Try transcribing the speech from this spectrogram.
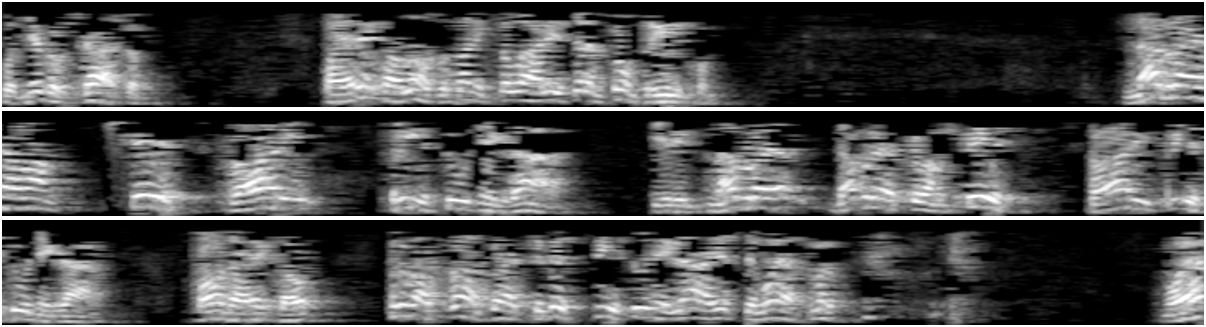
pod njegov šator. Pa je rekao Allah, poslanik sallallahu alaihi sallam, tom prilikom. Nabraja vam šest stvari prije sudnjeg dana. Jer nabraja, nabraja će vam šest stvari prije sudnjeg dana. Pa onda je rekao, prva stvar koja će bez prije sudnjeg dana jeste moja smrt. Moja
